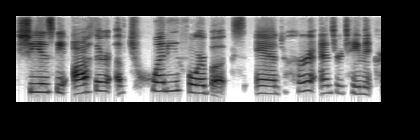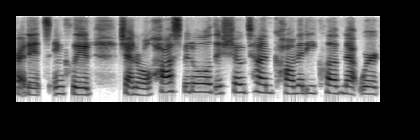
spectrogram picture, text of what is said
She is the author of 24 books, and her entertainment credits include General Hospital, the Showtime Comedy Club Network,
